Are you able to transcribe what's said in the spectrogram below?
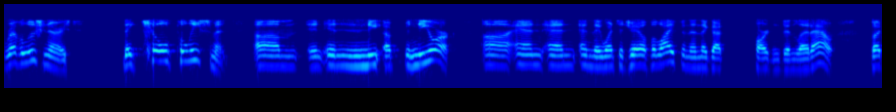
revolutionaries. They killed policemen um, in in New, uh, in New York, uh, and and and they went to jail for life, and then they got pardoned and let out. But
